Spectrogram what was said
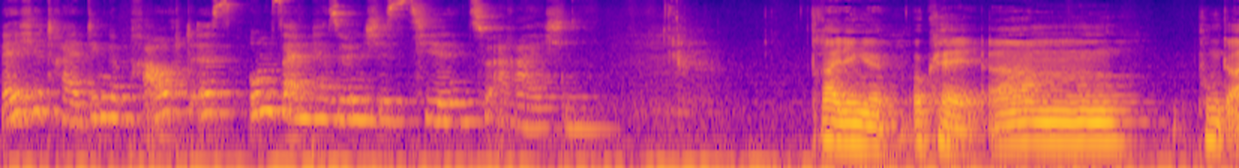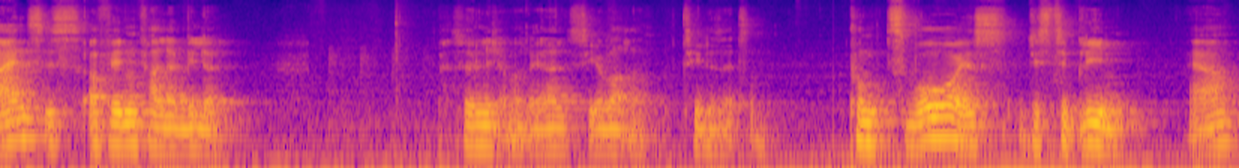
Welche drei Dinge braucht es, um sein persönliches Ziel zu erreichen? Drei Dinge, okay. Ähm, Punkt 1 ist auf jeden Fall der Wille. Persönlich aber realisierbare Ziele setzen. Punkt 2 ist Disziplin. Ja?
